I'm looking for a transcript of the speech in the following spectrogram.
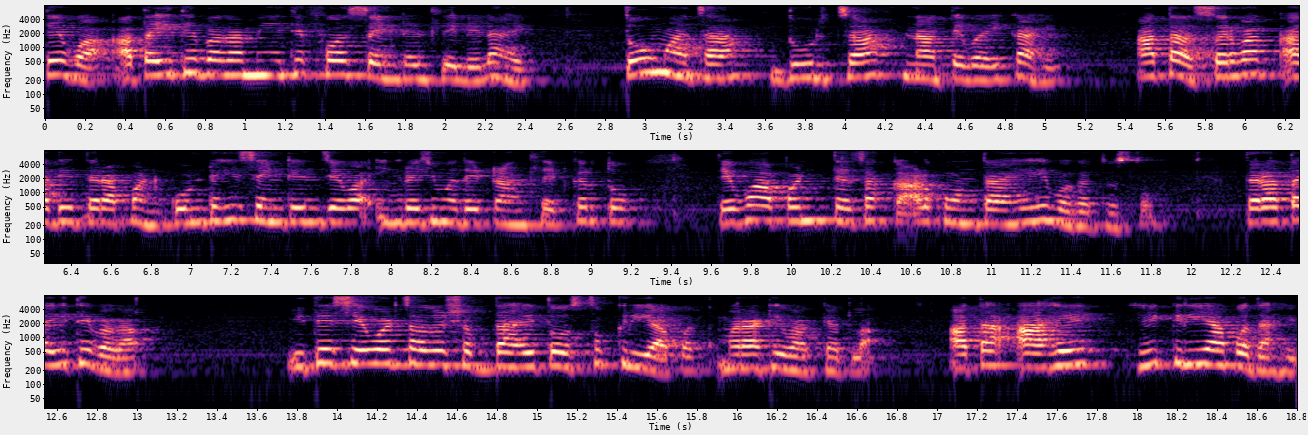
तेव्हा आता इथे बघा मी इथे फर्स्ट सेंटेन्स लिहिलेला आहे. तो माझा दूरचा नातेवाईक आहे. आता सर्वात आधी तर आपण कोणतेही सेंटेन्स जेव्हा इंग्रजीमध्ये ट्रान्सलेट करतो तेव्हा आपण त्याचा काळ कोणता आहे हे बघत असतो. तर आता इथे बघा. इथे शेवटचा जो शब्द आहे तो असतो क्रियापद मराठी वाक्यातला. आता आहे हे क्रियापद आहे.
